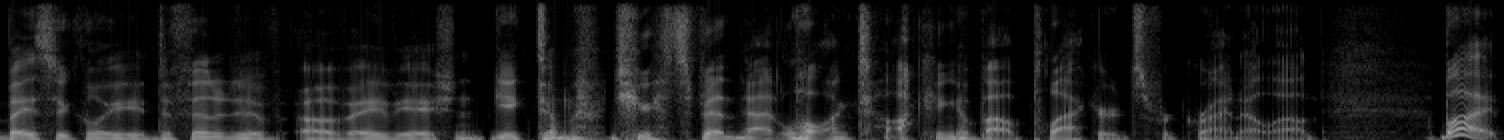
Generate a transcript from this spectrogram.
basically definitive of aviation geekdom. you spend that long talking about placards for crying out loud. But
